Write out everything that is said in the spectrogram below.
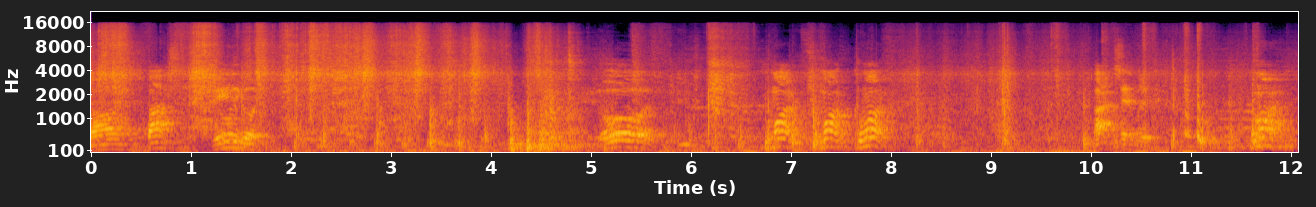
One, fast, really good. Good. Come on, come on, come on. That's it, Luke. Come on.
